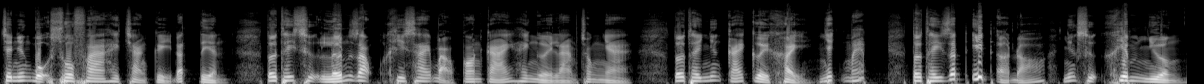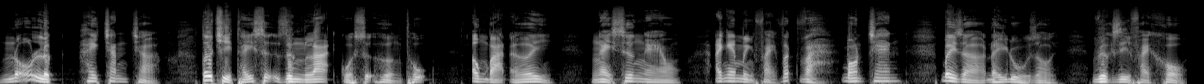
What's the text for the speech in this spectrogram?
trên những bộ sofa hay tràng kỷ đắt tiền. Tôi thấy sự lớn giọng khi sai bảo con cái hay người làm trong nhà. Tôi thấy những cái cười khẩy, nhếch mép. Tôi thấy rất ít ở đó những sự khiêm nhường, nỗ lực hay chăn trở. Tôi chỉ thấy sự dừng lại của sự hưởng thụ. Ông bạn ơi, ngày xưa nghèo, anh em mình phải vất vả, bon chen. Bây giờ đầy đủ rồi, việc gì phải khổ.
